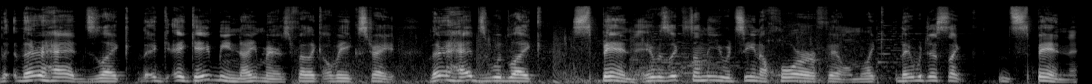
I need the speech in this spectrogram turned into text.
th their heads, like, it, it gave me nightmares for like a week straight. Their heads would like spin. It was like something you would see in a horror film. Like, they would just like spin.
